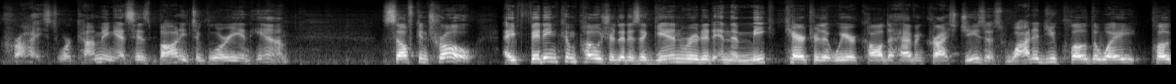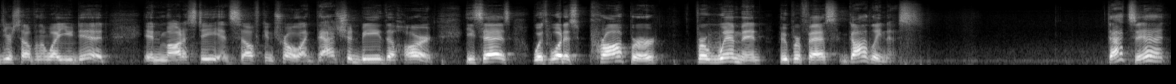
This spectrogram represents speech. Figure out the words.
Christ. We're coming as His body to glory in Him. Self control, a fitting composure that is again rooted in the meek character that we are called to have in Christ Jesus. Why did you clothe, the way, clothe yourself in the way you did? In modesty and self control. Like that should be the heart. He says, with what is proper for women who profess godliness. That's it.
